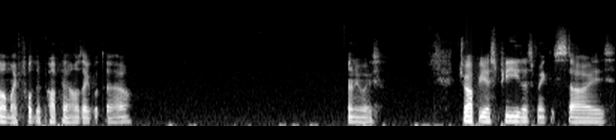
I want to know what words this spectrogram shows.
oh my folder popped out. I was like what the hell? Anyways. Drop ESP let's make the size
